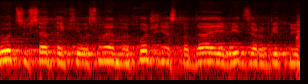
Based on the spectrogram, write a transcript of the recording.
році все-таки основне надходження складає від заробітної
